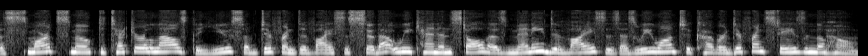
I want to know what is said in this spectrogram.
the smart smoke detector allows the use of different devices so that we can install as many devices as we want to cover different stays in the home.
